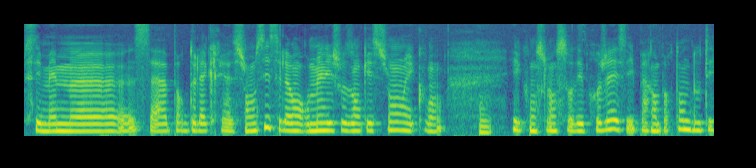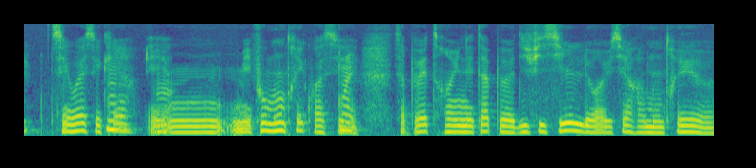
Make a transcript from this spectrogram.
C'est même, euh, ça apporte de la création aussi. C'est là où on remet les choses en question et qu'on mm. et qu'on se lance sur des projets. C'est hyper important de douter. C'est ouais, c'est clair. Mm. Et, Mais il faut montrer quoi. Ça peut être une étape euh, difficile de réussir à montrer, euh,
